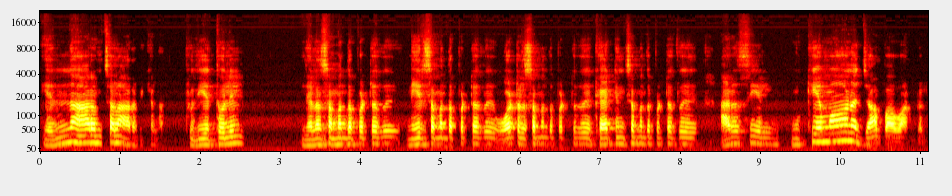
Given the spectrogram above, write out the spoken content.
என்ன ஆரம்பிச்சாலும் ஆரம்பிக்கலாம். புதிய தொழில் நிலம் சம்பந்தப்பட்டது நீர் சம்பந்தப்பட்டது ஓட்டல் சம்பந்தப்பட்டது கேட்டரிங் சம்பந்தப்பட்டது அரசியல் முக்கியமான ஜாபாவான்கள்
